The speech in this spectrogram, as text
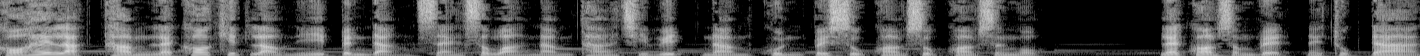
ขอให้หลักธรรมและข้อคิดเหล่านี้เป็นดั่งแสงสว่างนำทางชีวิตนำคุณไปสู่ความสุขความสงบ และความสำเร็จในทุกด้าน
